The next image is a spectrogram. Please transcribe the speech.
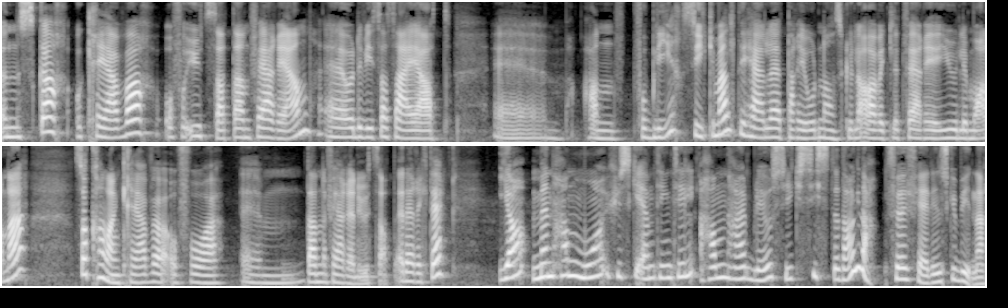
ønsker og krever å få utsatt den ferien, eh, og det viser seg at eh, han forblir sykemeldt i hele perioden han skulle avviklet ferie i juli måned, så kan han kreve å få eh, denne ferien utsatt. Er det riktig? Ja, men han må huske en ting til. Han her ble jo syk siste dag, da, før ferien skulle begynne.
